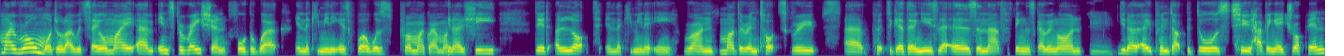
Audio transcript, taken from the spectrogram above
my role model, I would say, or my um, inspiration for the work in the community as well was from my grandma. You know, she did a lot in the community, run mother and tots groups, uh, put together newsletters and that for things going on, mm. you know, opened up the doors to having a drop in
